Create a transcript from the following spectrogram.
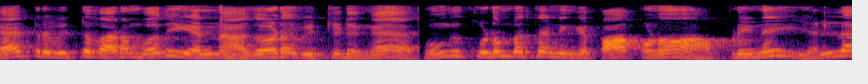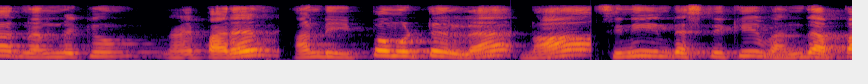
தேட்டரை விட்டு வரும்போது என்னை அதோட விட்டுடுங்க. உங்க குடும்பத்தை நீங்க பார்க்கணும் அப்படின்னு எல்லார் நன்மைக்கும் நினைப்பாரு. அண்ட் இப்போ மட்டும் இல்ல நான் சினி இண்டஸ்ட்ரிக்கு வந்தப்ப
